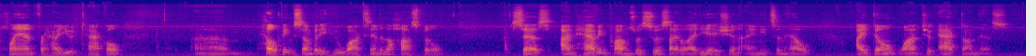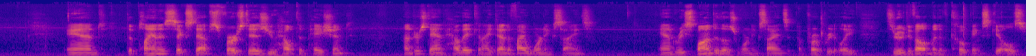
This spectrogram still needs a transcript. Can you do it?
plan for how you would tackle um, helping somebody who walks into the hospital says, I'm having problems with suicidal ideation, I need some help, I don't want to act on this. And the plan is six steps. First is you help the patient understand how they can identify warning signs and respond to those warning signs appropriately through development of coping skills.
